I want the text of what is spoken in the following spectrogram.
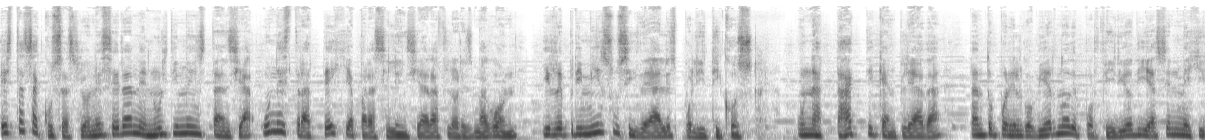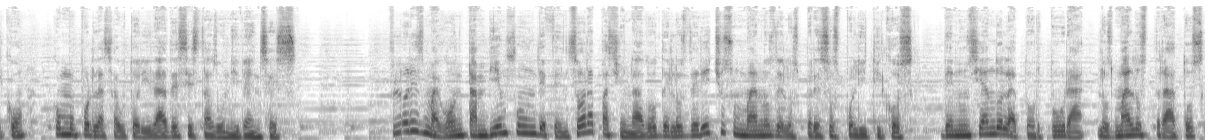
Estas acusaciones eran en última instancia una estrategia para silenciar a Flores Magón y reprimir sus ideales políticos, una táctica empleada tanto por el gobierno de Porfirio Díaz en México como por las autoridades estadounidenses. Flores Magón también fue un defensor apasionado de los derechos humanos de los presos políticos, denunciando la tortura, los malos tratos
